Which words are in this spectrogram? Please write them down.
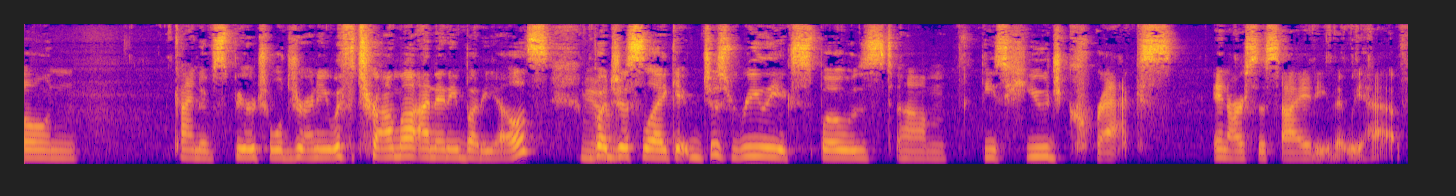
own kind of spiritual journey with trauma on anybody else, but just like it just really exposed um, these huge cracks in our society that we have.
